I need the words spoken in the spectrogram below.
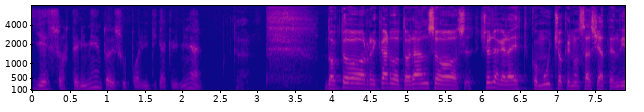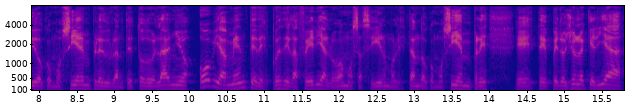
y el sostenimiento de su política criminal. Doctor Ricardo Toranzos, yo le agradezco mucho que nos haya atendido como siempre durante todo el año. Obviamente después de la feria lo vamos a seguir molestando como siempre, este, pero yo le quería,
